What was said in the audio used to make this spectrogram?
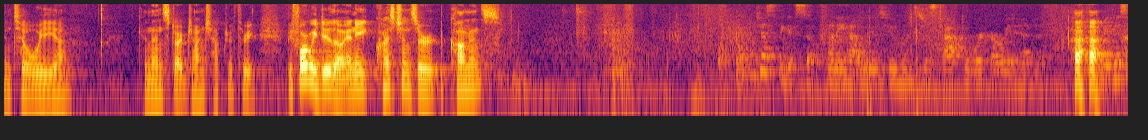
until we uh, can then start John chapter 3. Before we do, though, any questions or comments? I just think it's so funny how we as humans just have to work our way to heaven. I mean, this is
